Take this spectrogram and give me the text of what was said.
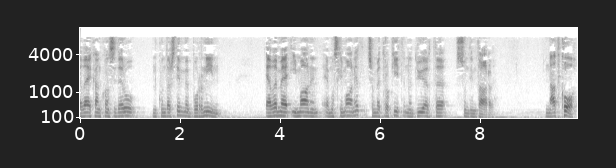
edhe e kanë konsideru në kundërshtim me burrninë edhe me imanin e muslimanit që me trokitë në dyer të sundimtarëve. Në atë kohë,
